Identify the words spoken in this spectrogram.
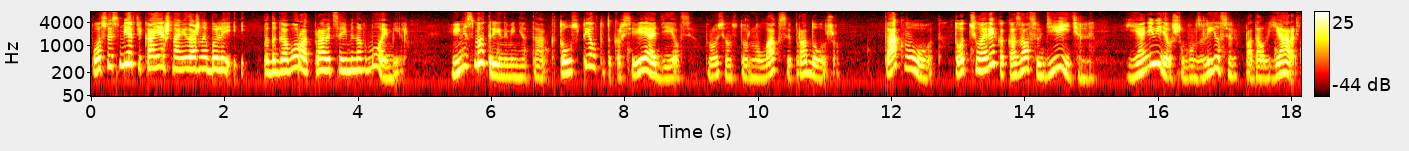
После смерти, конечно, они должны были по договору отправиться именно в мой мир. И не смотри на меня так. Кто успел, тот и красивее оделся бросил в сторону Лакса и продолжил. Так вот, тот человек оказался удивительным. Я не видел, чтобы он злился или впадал в ярость.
